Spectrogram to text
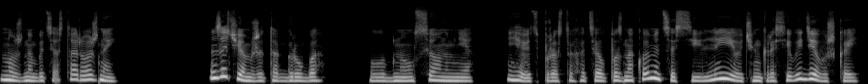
Нужно быть осторожной. «Зачем же так грубо?» — улыбнулся он мне. «Я ведь просто хотел познакомиться с сильной и очень красивой девушкой».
